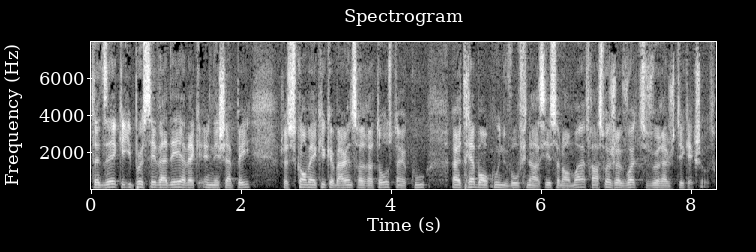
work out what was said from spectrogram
te dire qu'il peut s'évader avec une échappée. Je suis convaincu que Byron sera de retour. C'est un coup, un très bon coup au niveau financier selon moi. François, je vois que tu veux rajouter quelque chose.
